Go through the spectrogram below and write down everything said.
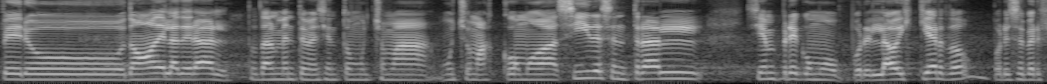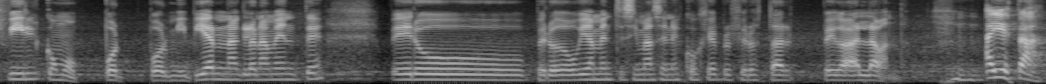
pero no, de lateral, totalmente me siento mucho más, mucho más cómoda. Sí, de central, siempre como por el lado izquierdo, por ese perfil, como por, por mi pierna, claramente. Pero, pero obviamente, si me hacen escoger, prefiero estar pegada en la banda. Ahí está.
